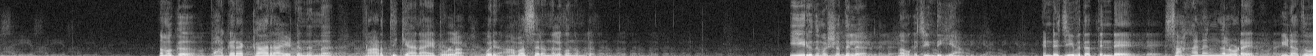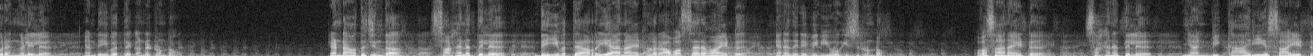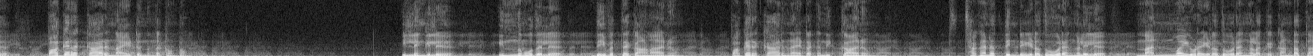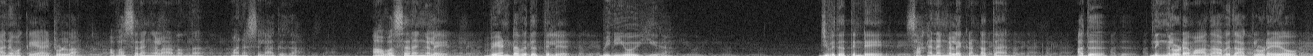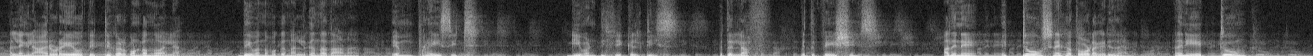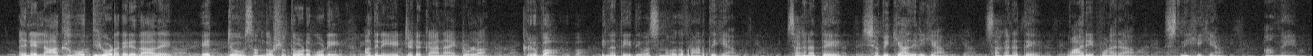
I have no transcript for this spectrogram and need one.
നമുക്ക് പകരക്കാരായിട്ട് നിന്ന് പ്രാർത്ഥിക്കാനായിട്ടുള്ള ഒരു അവസരം നൽകുന്നുണ്ട്. ഈ ഒരു നിമിഷത്തിൽ നമുക്ക് ചിന്തിക്കാം. എന്റെ ജീവിതത്തിന്റെ സഹനങ്ങളുടെ ഇടദൂരങ്ങളിൽ ഞാൻ ദൈവത്തെ കണ്ടിട്ടുണ്ടോ? രണ്ടാമത്തെ ചിന്ത സഹനത്തിൽ ദൈവത്തെ അറിയാനായിട്ടുള്ള ഒരു അവസരമായിട്ട് ഞാൻ അതിനെ വിനിയോഗിച്ചിട്ടുണ്ടോ? അവസാനമായിട്ട് സഹനത്തിൽ ഞാൻ വികാരിയസായിട്ട് പകരക്കാരനായിട്ട് നിന്നിട്ടുണ്ടോ? ഇല്ലെങ്കിൽ ഇന്നു മുതൽ ദൈവത്തെ കാണാനും പകരക്കാരനായിട്ടൊക്കെ നിൽക്കാനും സഹനത്തിന്റെ ഇടദൂരങ്ങളിൽ നന്മയുടെ ഇടദൂരങ്ങളൊക്കെ കണ്ടെത്താനും ഒക്കെ ആയിട്ടുള്ള അവസരങ്ങളാണെന്ന് മനസ്സിലാക്കുക. ആ അവസരങ്ങളെ വേണ്ട വിധത്തിൽ വിനിയോഗിക്കുക. ജീവിതത്തിന്റെ സഹനങ്ങളെ കണ്ടെത്താൻ. അത് നിങ്ങളുടെ മാതാപിതാക്കളുടെയോ അല്ലെങ്കിൽ ആരുടെയോ തെറ്റുകൾ കൊണ്ടൊന്നുമല്ല. ദൈവം നമുക്ക് നൽകുന്നതാണ്. Embrace it given difficulties with love with patience അതിനെ ഏറ്റവും സ്നേഹത്തോടെ കരുതാൻ. അതിനെ ഏറ്റവും അതിനെ ലാഘബുദ്ധിയോടെ കരുതാതെ ഏറ്റവും സന്തോഷത്തോടു കൂടി അതിനെ ഏറ്റെടുക്കാനായിട്ടുള്ള കൃപ ഇന്നത്തെ ഈ ദിവസം നമുക്ക് പ്രാർത്ഥിക്കാം. സഹനത്തെ ശപിക്കാതിരിക്കാം. സഹനത്തെ വാരി പുണരാം സ്നേഹിക്കാം. ആമേൻ.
